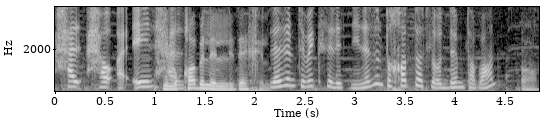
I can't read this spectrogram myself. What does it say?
حل حو... إيه في الحل؟ مقابل اللي داخل. لازم ت mix الاثنين لازم تخطط لقدام طبعا. آه.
